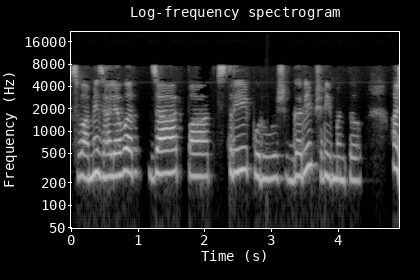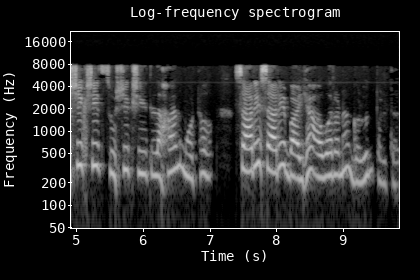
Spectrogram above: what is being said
स्वामी झाल्यावर जात पात स्त्री पुरुष गरीब श्रीमंत अशिक्षित सुशिक्षित लहान मोठं सारी सारी बाह्य आवरणं गळून पडतात.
